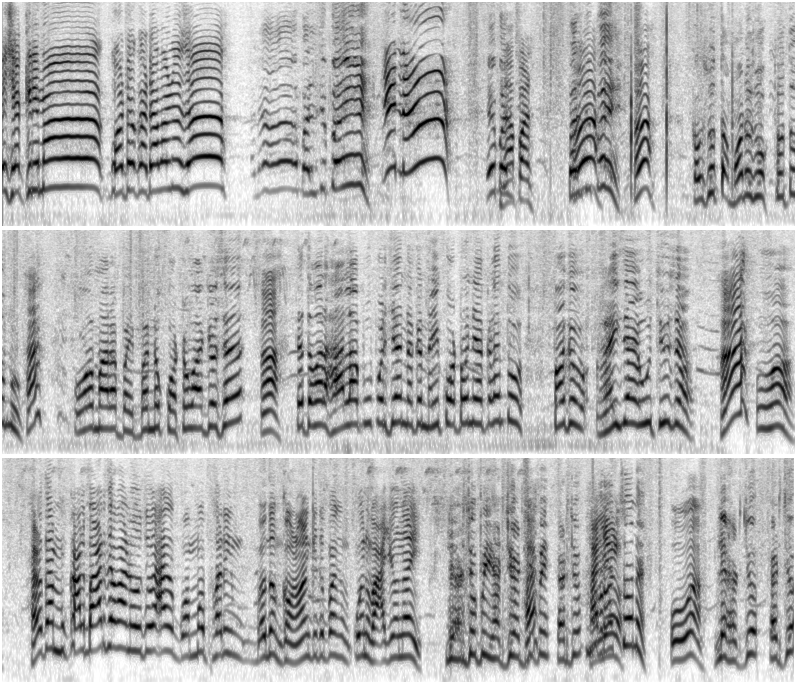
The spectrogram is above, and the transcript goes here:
એ સક્રીમાં કોટો કઢાવવાનો છે? અરે બલજીભાઈ એ ના એ બલજીભાઈ હા કહું છું તમારું જોખતો તો હું હા? ઓ મારા ભાઈબંધનો કોટો વાગ્યો છે. હા. તે તમારે હાલ આપવું પડશે નકર નહીં કોટો ને આકડે તો પગ રહી જાય એવું થયું છે. હા? ઓહો હેડો તમે કાલ બહાર જવાનું હતું આ ગામમાં ફરી બધો ઘણો કીધું પણ કોઈને વાજો નહીં. લે હટજો ભાઈ હટજો હટજો ભાઈ હટજો. હટજો ને? ઓહો લે હટજો હટજો.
